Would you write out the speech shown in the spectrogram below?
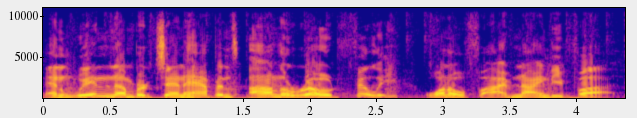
And win number 10 happens on the road, Philly 105 95.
